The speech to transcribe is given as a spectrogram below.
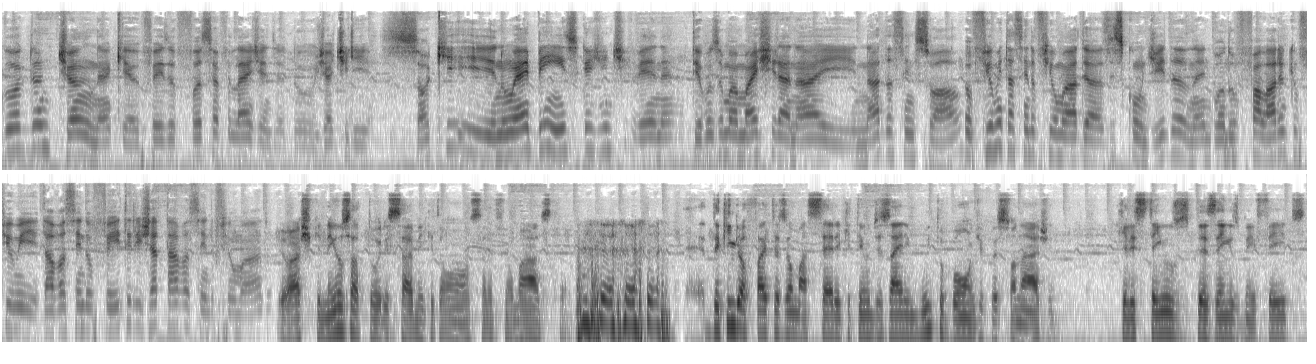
Gordon Chan, né? Que fez o First of Legend do Jet Li. Só que não é bem isso que a gente vê, né? Temos uma Mai Shiranai nada sensual. O filme tá sendo filmado às escondidas, né? Quando falaram que o filme tava sendo feito, ele já tava sendo filmado. Eu acho que nem os atores sabem que estão sendo filmados, cara. É, The King of Fighters é uma série que tem um design muito bom de personagem. Que eles têm os desenhos bem feitos.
